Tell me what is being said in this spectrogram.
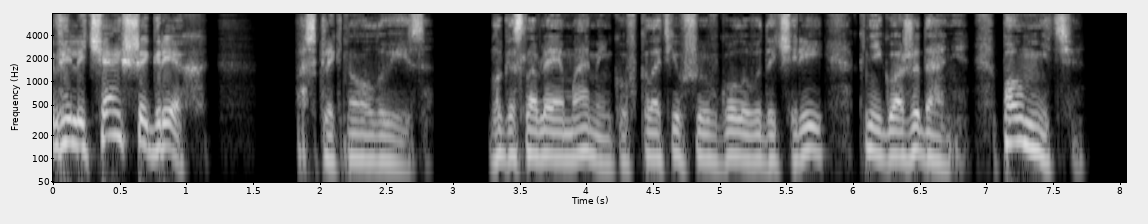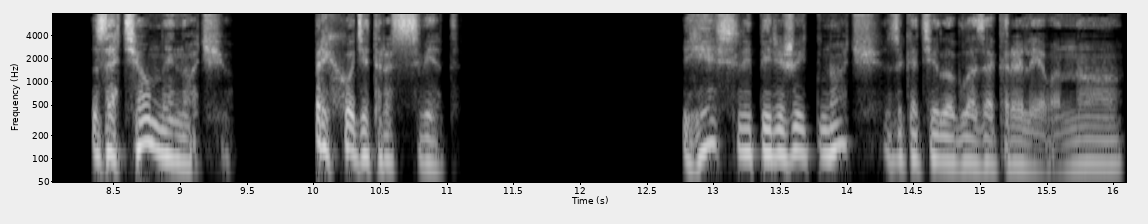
Величайший грех! Воскликнула Луиза благословляя маменьку, вколотившую в головы дочерей книгу ожидания. «Помните, за темной ночью приходит рассвет». «Если пережить ночь», — закатила глаза королева, — «но...»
